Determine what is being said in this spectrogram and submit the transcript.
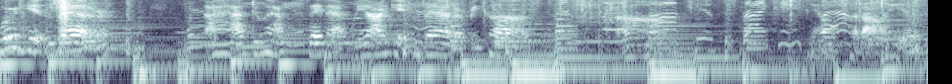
we're getting better. I, I do have to say that we are getting better because um, you know, put all his.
